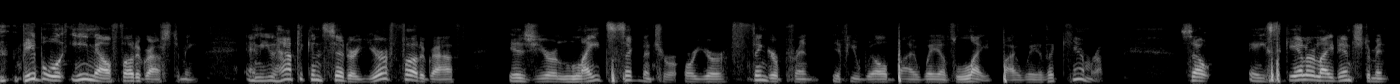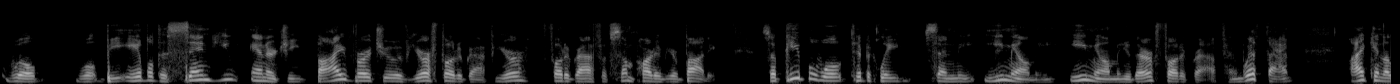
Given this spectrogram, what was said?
People will email photographs to me, and you have to consider your photograph is your light signature or your fingerprint, if you will, by way of light, by way of a camera. So a scalar light instrument will will be able to send you energy by virtue of your photograph, your photograph of some part of your body. So people will typically send me, email me, email me their photograph. And with that, I can uh,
